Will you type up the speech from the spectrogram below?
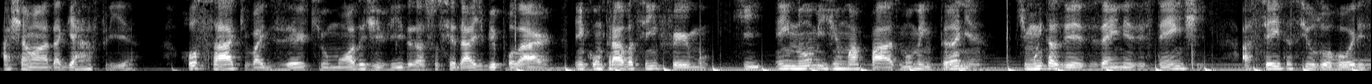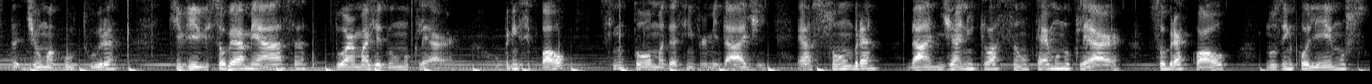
a chamada Guerra Fria. Rossack vai dizer que o modo de vida da sociedade bipolar encontrava-se enfermo, que, em nome de uma paz momentânea, que muitas vezes é inexistente, aceita-se os horrores de uma cultura que vive sob a ameaça do Armagedon nuclear. O principal sintoma dessa enfermidade é a sombra da aniquilação termonuclear sobre a qual nos encolhemos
